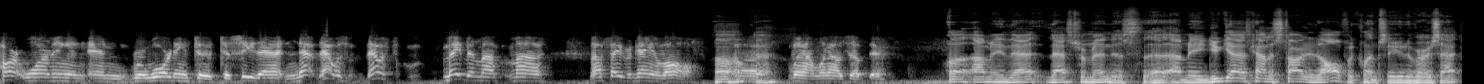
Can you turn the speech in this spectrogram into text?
heartwarming and, and rewarding to, to see that, and that that was that was maybe my my my favorite game of all. Oh, okay. uh, when I when I was up there. Well, I mean that that's tremendous. Uh, I mean, you guys kind of started off at Clemson University. I,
